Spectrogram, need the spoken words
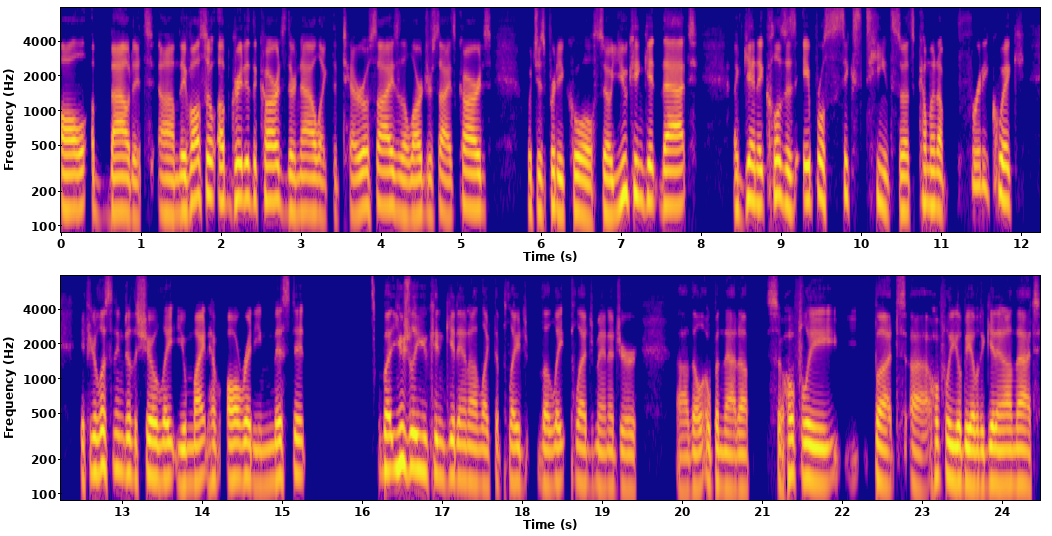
all about it. Um, they've also upgraded the cards. They're now like the tarot size, the larger size cards, which is pretty cool. So you can get that. Again, it closes April 16th. So it's coming up pretty quick. If you're listening to the show late, you might have already missed it. But usually you can get in on like the pledge, the late pledge manager. Uh, they'll open that up. So hopefully, but uh, hopefully you'll be able to get in on that.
